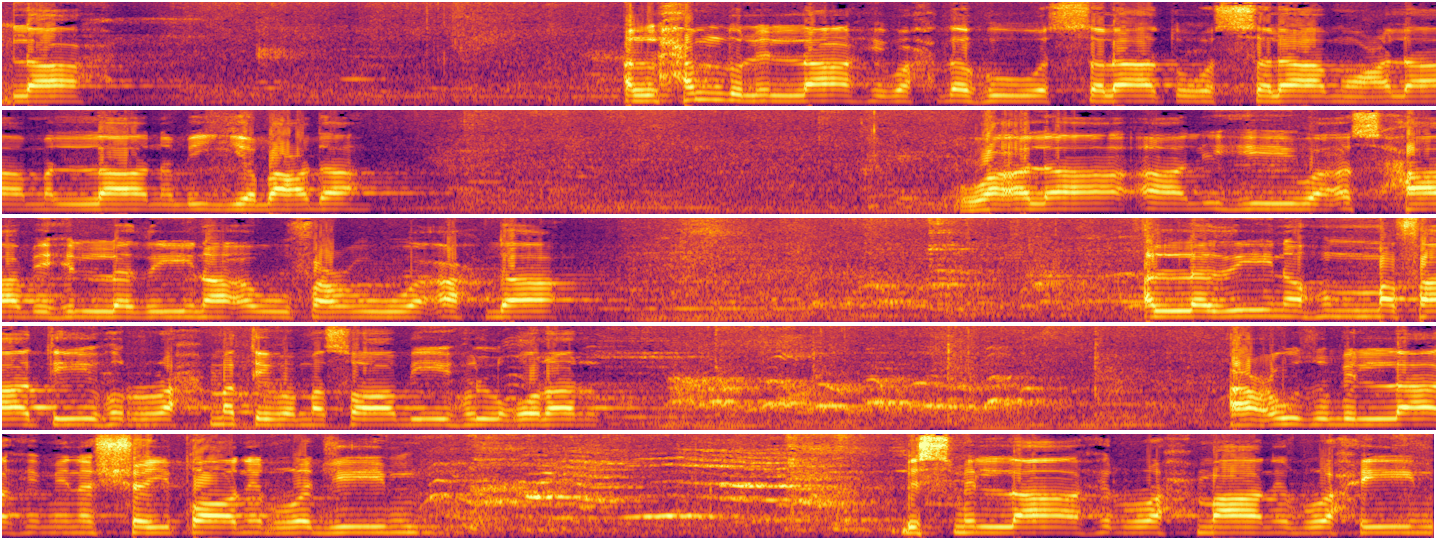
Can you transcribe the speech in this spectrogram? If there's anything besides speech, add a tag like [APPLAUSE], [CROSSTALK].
اللہ الحمد للہ وحدہ والصلاة والسلام على من لا نبی بعد وعلى آلہ واصحابہ الذین اوفعوا وأحدا الذين هم مفاتيح الرحمة ومصابيح الغرر أعوذ بالله من الشيطان الرجيم. بسم الله الرحمن الرحيم.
